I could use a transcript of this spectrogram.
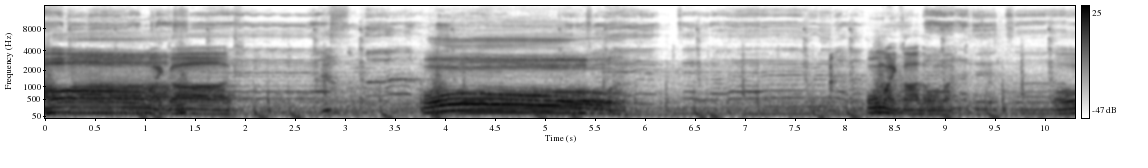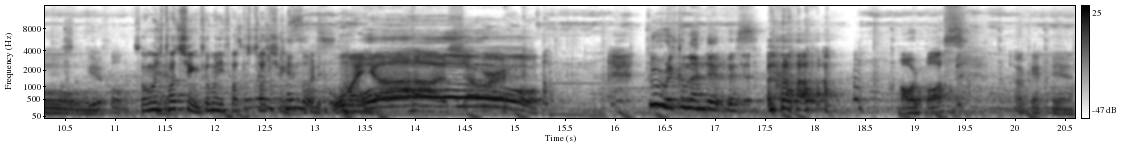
Oh, oh my god. Oh. Oh my god, oh my. Oh. So beautiful. So many touching, so many So many touching. candles. Oh my god, shower. Who recommended this? Our boss. okay. Yeah.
